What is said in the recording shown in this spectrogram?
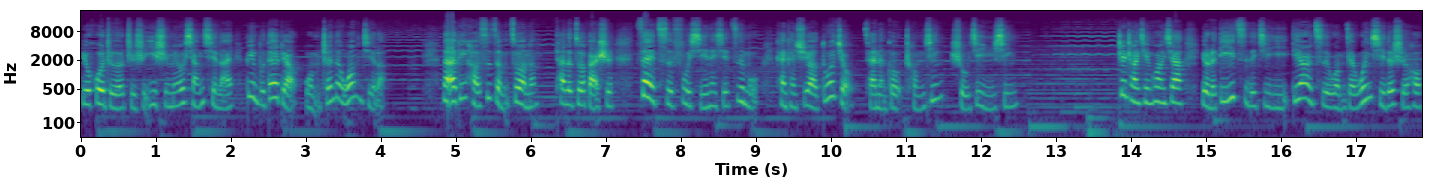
又或者只是一时没有想起来，并不代表我们真的忘记了。那艾宾豪斯怎么做呢？他的做法是再次复习那些字母，看看需要多久才能够重新熟记于心。正常情况下，有了第一次的记忆，第二次我们在温习的时候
